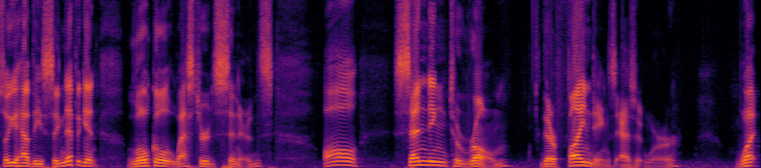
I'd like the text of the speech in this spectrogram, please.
so you have these significant local Western synods all sending to Rome their findings, as it were. What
